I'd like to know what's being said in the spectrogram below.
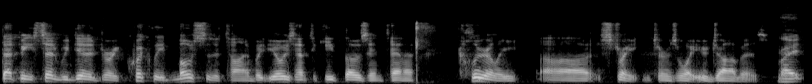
That being said, we did it very quickly most of the time, but you always have to keep those antennas clearly uh, straight in terms of what your job is. Right.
